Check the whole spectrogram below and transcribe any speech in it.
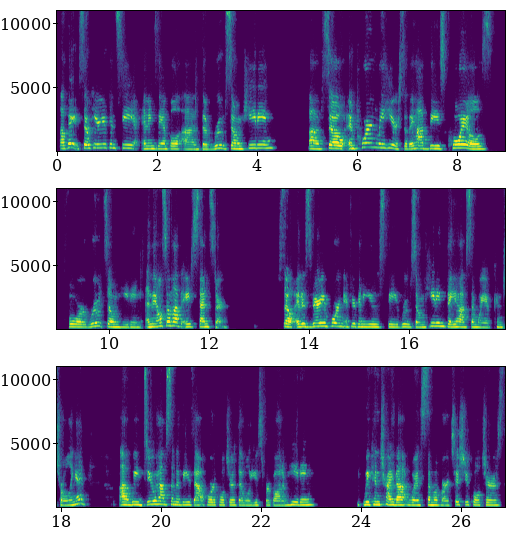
Okay, so here you can see an example of the root zone heating. Um, so importantly here, so they have these coils for root zone heating, and they also have a sensor. So it is very important if you're going to use the root zone heating that you have some way of controlling it. Uh, we do have some of these at horticulture that we'll use for bottom heating. We can try that with some of our tissue cultures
